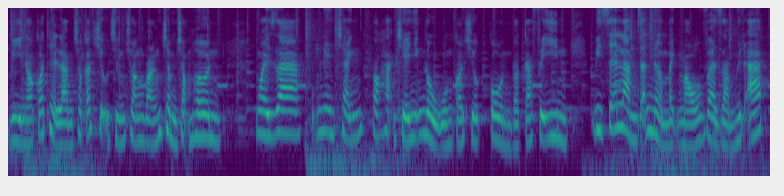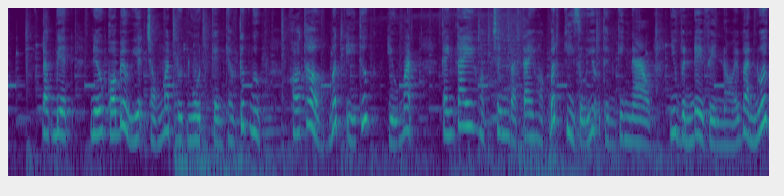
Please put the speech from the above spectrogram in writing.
vì nó có thể làm cho các triệu chứng choáng váng trầm trọng hơn. Ngoài ra, cũng nên tránh hoặc hạn chế những đồ uống có chứa cồn và caffeine vì sẽ làm giãn nở mạch máu và giảm huyết áp. Đặc biệt, nếu có biểu hiện chóng mặt đột ngột kèm theo tức ngực, khó thở, mất ý thức, yếu mặt, cánh tay hoặc chân và tay hoặc bất kỳ dấu hiệu thần kinh nào như vấn đề về nói và nuốt,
